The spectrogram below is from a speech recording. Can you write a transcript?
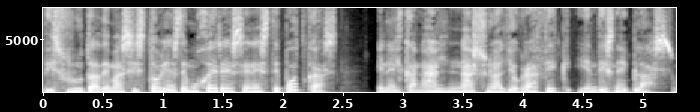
Disfruta de más historias de mujeres en este podcast, en el canal National Geographic y en Disney Plus.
